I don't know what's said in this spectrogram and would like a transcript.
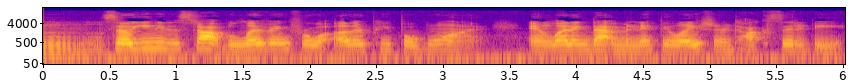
Mhm. So you need to stop living for what other people want and letting that manipulation and toxicity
